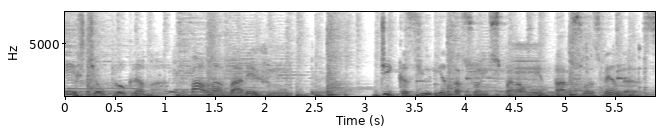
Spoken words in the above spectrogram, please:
Este é o programa Fala Varejo. Dicas e orientações para aumentar suas vendas.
